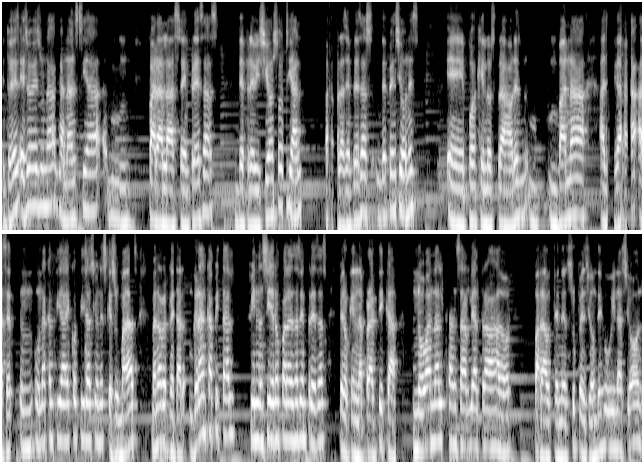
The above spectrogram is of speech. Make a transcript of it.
Entonces, eso es una ganancia mm, para las empresas de previsión social, para las empresas de pensiones, eh, porque los trabajadores van a, llegar a hacer una cantidad de cotizaciones que sumadas van a representar gran capital financiero para esas empresas, pero que en la práctica no van a alcanzarle al trabajador para obtener su pensión de jubilación,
